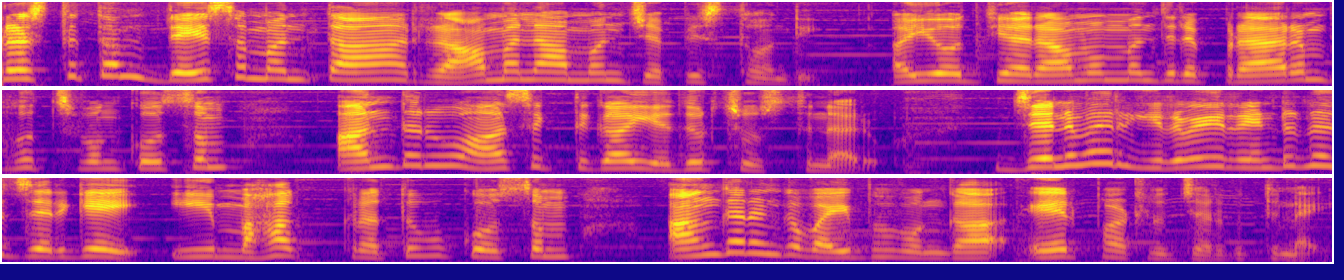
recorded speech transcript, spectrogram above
ప్రస్తుతం దేశమంతా రామనామం జపిస్తోంది. అయోధ్య రామమందిర ప్రారంభోత్సవం కోసం అందరూ ఆసక్తిగా ఎదురుచూస్తున్నారు. జనవరి ఇరవై రెండున జరిగే ఈ మహాక్రతువు కోసం అంగరంగ వైభవంగా ఏర్పాట్లు జరుగుతున్నాయి.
